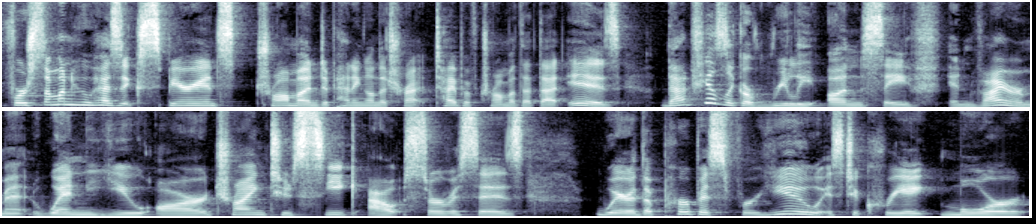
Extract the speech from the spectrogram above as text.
for someone who has experienced trauma and depending on the tra- type of trauma that that is that feels like a really unsafe environment when you are trying to seek out services where the purpose for you is to create more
